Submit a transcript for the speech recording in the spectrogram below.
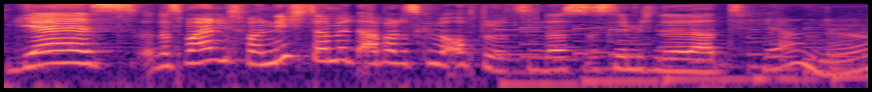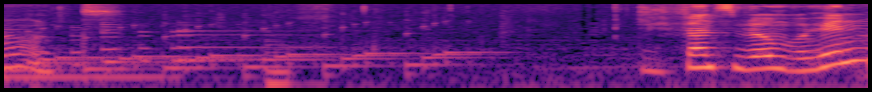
Yes! Das meine ich zwar nicht damit, aber das können wir auch benutzen. Das ist nämlich eine Laterne. Und die pflanzen wir irgendwo hin.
